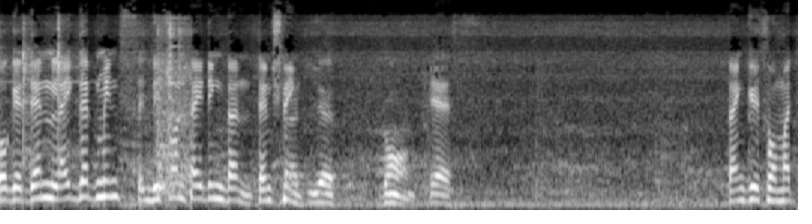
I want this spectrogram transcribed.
Okay, then like that means this one tightening done, tensioning. Yes. Done. Yes. Thank you so much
